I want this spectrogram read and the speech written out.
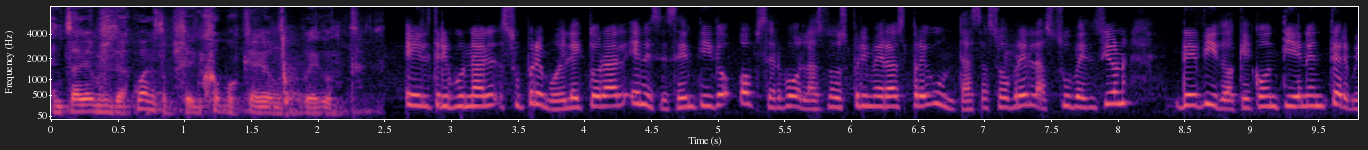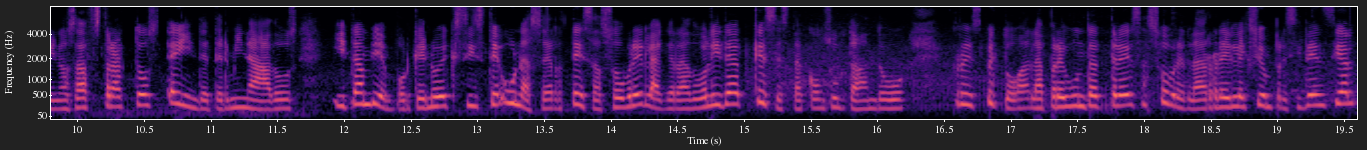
entraremos de acuerdo pues, en cómo queremos la pregunta. El Tribunal Supremo Electoral en ese sentido observó las dos primeras preguntas sobre la subvención debido a que contienen términos abstractos e indeterminados y también porque no existe una certeza sobre la gradualidad que se está consultando. Respecto a la pregunta 3 sobre la reelección presidencial,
